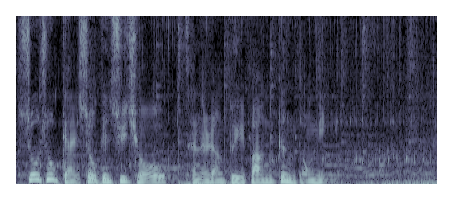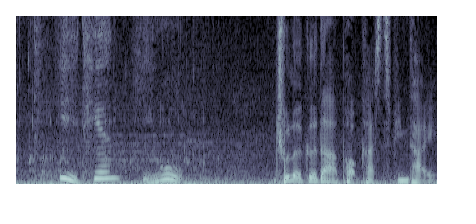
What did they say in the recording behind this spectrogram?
说出感受跟需求，才能让对方更懂你。一天一物。除了各大 Podcast 平台，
